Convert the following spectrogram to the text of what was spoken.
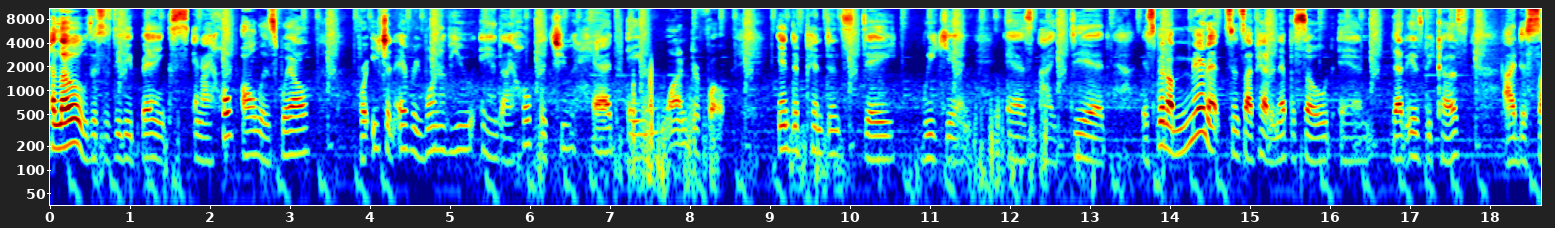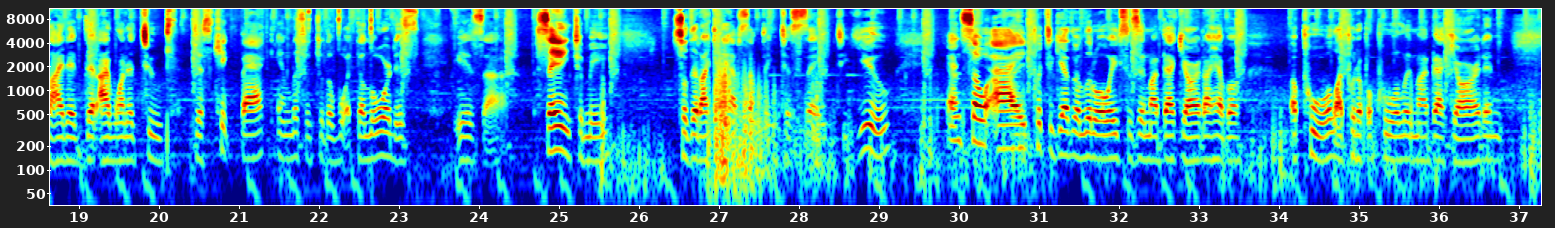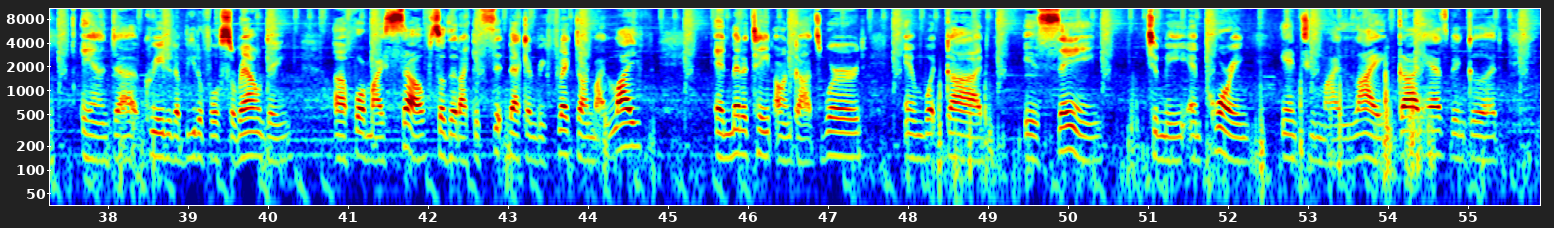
Hello, this is Dee Banks, and I hope all is well for each and every one of you. And I hope that you had a wonderful Independence Day weekend, as I did. It's been a minute since I've had an episode, and that is because I decided that I wanted to just kick back and listen to the what the Lord is is uh, saying to me so that I can have something to say to you. And so I put together a little oasis in my backyard. I have a, a pool. I put up a pool in my backyard and and uh, created a beautiful surrounding uh, for myself so that I could sit back and reflect on my life and meditate on God's word and what God is saying to me and pouring into my life. God has been good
